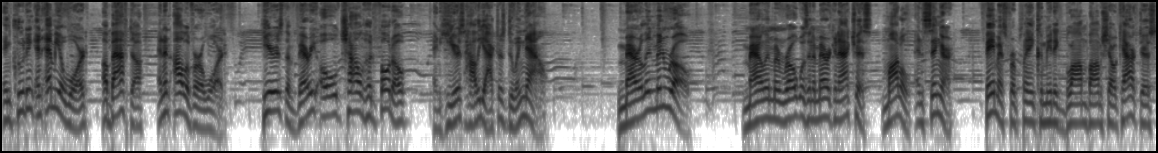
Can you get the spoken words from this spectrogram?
including an Emmy Award, a BAFTA, and an Olivier Award. Here's the very old childhood photo, and here's how the actor's doing now. Marilyn Monroe. Marilyn Monroe was an American actress, model, and singer. Famous for playing comedic blonde bombshell characters,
